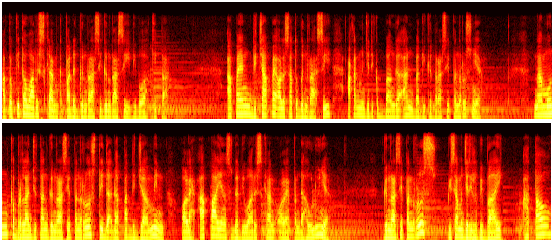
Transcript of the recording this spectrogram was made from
atau kita wariskan kepada generasi-generasi di bawah kita apa yang dicapai oleh satu generasi akan menjadi kebanggaan bagi generasi penerusnya. Namun, keberlanjutan generasi penerus tidak dapat dijamin oleh apa yang sudah diwariskan oleh pendahulunya. Generasi penerus bisa menjadi lebih baik, atau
